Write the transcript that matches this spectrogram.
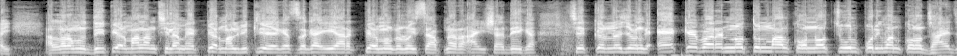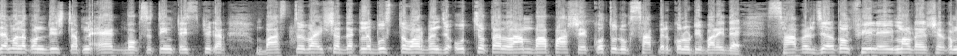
high আল্লাহর দুই পেয়ার মাল আনছিলাম, এক পেয়ার মাল বিক্রি হয়ে গেছে গা। এই আর এক পেয়ার মাল রয়েছে আপনারা আইসা দেখা। চেক করে করলে যাবেন একেবারে নতুন মাল, কোনো চুল পরিমাণ, কোনো ঝাই ঝামেলা, কোনো ডিস্টার্ব নেই। এক বক্সে তিনটা স্পিকার বাস্তবে আইসা দেখলে বুঝতে পারবেন যে উচ্চতা লম্বা পাশে কতটুক সাপের কলুটি বাড়ি দেয়। সাপের যেরকম ফিল এই মালটা সেরকম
